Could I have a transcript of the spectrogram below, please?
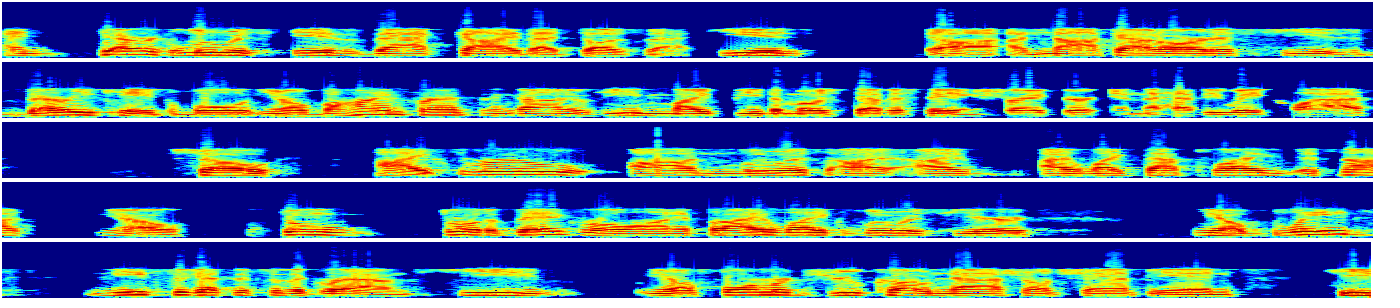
And Derrick Lewis is that guy that does that. He is uh, a knockout artist. He is very capable. You know, behind Francis Ngannou, he might be the most devastating striker in the heavyweight class. So I threw on Lewis. I I, I like that play. It's not you know don't throw the bankroll on it, but I like Lewis here. You know, Blaydes needs to get this to the ground. He, you know, former JUCO national champion. He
